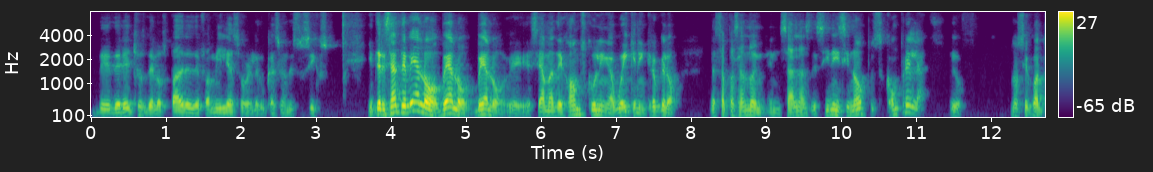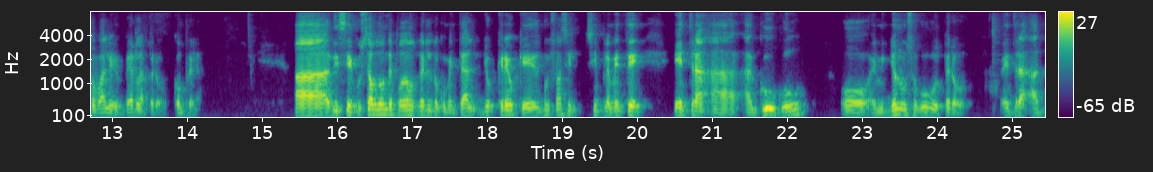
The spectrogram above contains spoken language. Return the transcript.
derechos de los padres de familia sobre la educación de sus hijos. Interesante, véalo, véalo, véalo. Eh, se llama The Homeschooling Awakening. Creo que lo, está pasando en, salas de cine y si no, pues cómprela. No sé cuánto vale verla, pero cómprela. Ah, dice Gustavo, ¿dónde podemos ver el documental? Yo creo que es muy fácil. Simplemente entra a, Google o yo no uso Google, pero entra a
